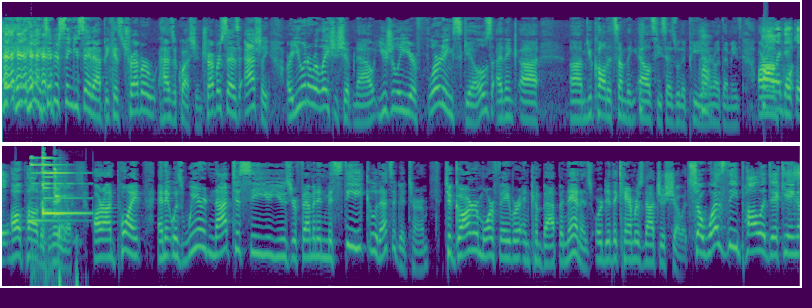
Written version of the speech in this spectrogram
hey, it's interesting you say that because Trevor has a question. Trevor says, Ashley, are you in a relationship now? Usually your flirting skills, I think, uh, um, you called it something else, he says with a P. I don't know what that means. Are on po- Politicking. oh, politicking. There you go. Are on point, and it was weird not to see you use your feminine mystique, ooh, that's a good term, to garner more favor and combat bananas. Or did the cameras not just show it? So was the politicking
